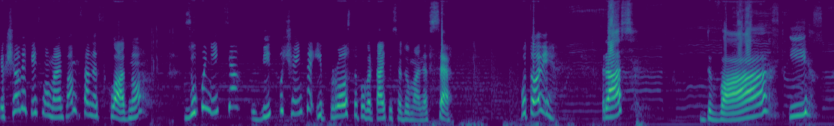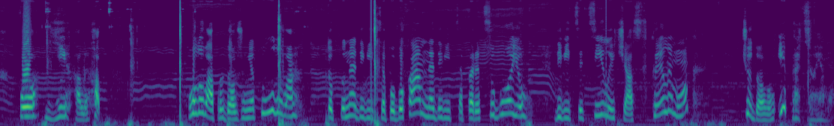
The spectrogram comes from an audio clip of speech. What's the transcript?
Якщо в якийсь момент вам стане складно, зупиніться, відпочиньте і просто повертайтеся до мене. Все. Готові? Раз, два і поїхали. Хоп. Голова продовження тулова. Тобто не дивіться по бокам, не дивіться перед собою. Дивіться цілий час в килимок. Чудово. І працюємо.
